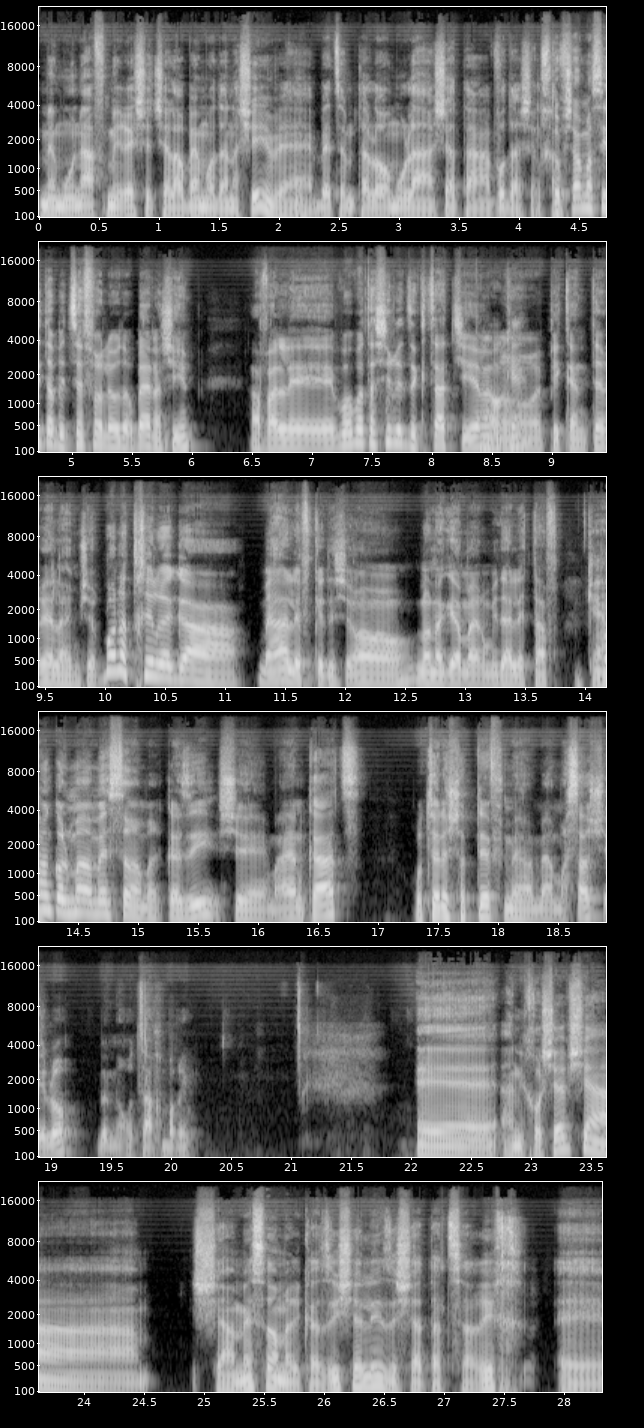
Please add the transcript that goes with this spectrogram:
ממונף מרשת של הרבה מאוד אנשים, ובעצם אתה לא מול השעת העבודה שלך. טוב, שם עשית בית ספר לעוד הרבה אנשים, אבל אה, בוא בוא תשאיר את זה קצת, שיהיה לנו אוקיי. פיקנטריה להמשך. בוא נתחיל רגע מאלף, כדי שלא לא נגיע מהר מדי לתף. כן. קודם כל, מה המסר המרכזי שמעיין כץ רוצה לשתף מה, מהמסע שלו במרוץ העכברים? אה, אני חושב שה... שהמסר המרכזי שלי זה שאתה צריך אה,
